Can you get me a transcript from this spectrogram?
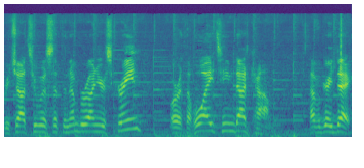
reach out to us at the number on your screen or at thehawaiiteam.com. Have a great day.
